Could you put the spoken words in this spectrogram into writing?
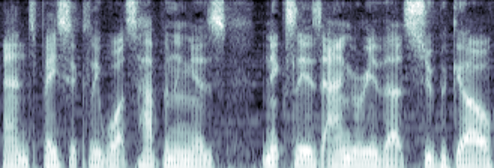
and basically what's happening is Nyxly is angry that Supergirl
